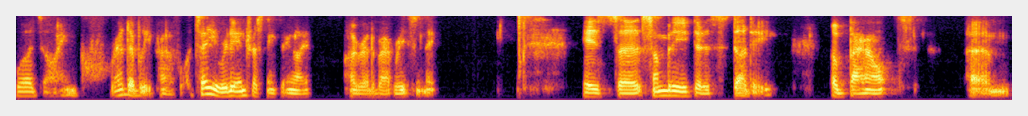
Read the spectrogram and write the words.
words are incredibly powerful. I'll tell you a really interesting thing I, I read about recently. Is uh, somebody did a study about um,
